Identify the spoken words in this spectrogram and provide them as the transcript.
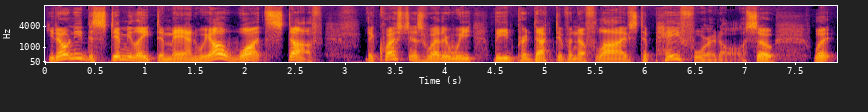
You don't need to stimulate demand. We all want stuff. The question is whether we lead productive enough lives to pay for it all. So, what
